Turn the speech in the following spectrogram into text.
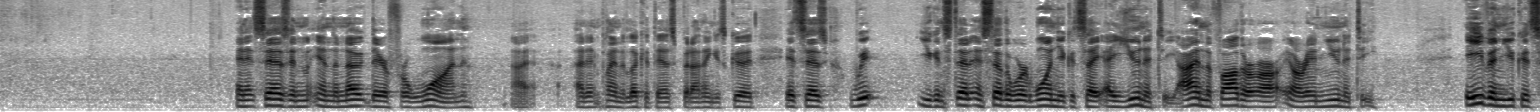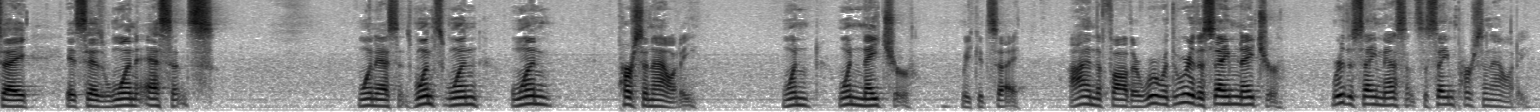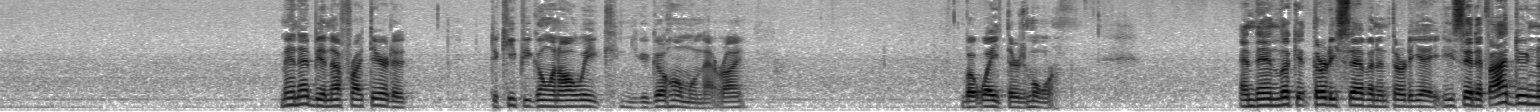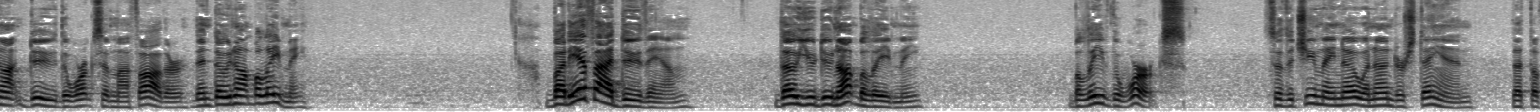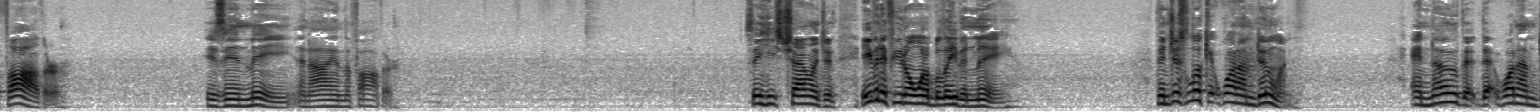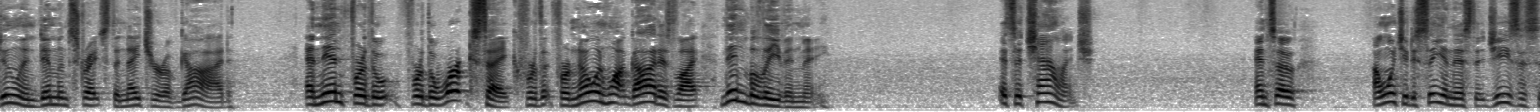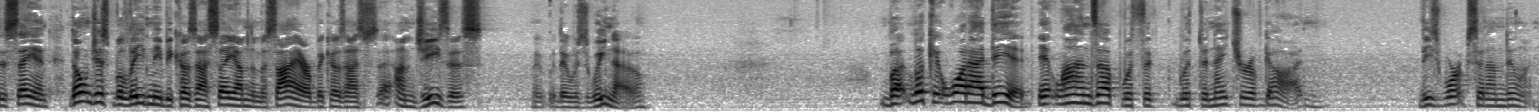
And it says in, in the note there for one, I, I didn't plan to look at this, but I think it's good. It says, we, you can instead, instead of the word one, you could say a unity. I and the Father are, are in unity. Even you could say, it says one essence. one essence, one, one, one personality, one, one nature, we could say. I and the Father, we're, we're the same nature. We're the same essence, the same personality. Man, that'd be enough right there to, to keep you going all week. You could go home on that, right? But wait, there's more. And then look at 37 and 38. He said, If I do not do the works of my Father, then do not believe me. But if I do them, though you do not believe me, believe the works, so that you may know and understand that the Father is in me and I in the Father. See, he's challenging. Even if you don't want to believe in me, then just look at what I'm doing and know that, that what I'm doing demonstrates the nature of God. And then for the, for the work's sake, for, the, for knowing what God is like, then believe in me. It's a challenge. And so I want you to see in this that Jesus is saying, don't just believe me because I say I'm the Messiah or because I I'm Jesus, as we know. But look at what I did. It lines up with the, with the nature of God, these works that I'm doing.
